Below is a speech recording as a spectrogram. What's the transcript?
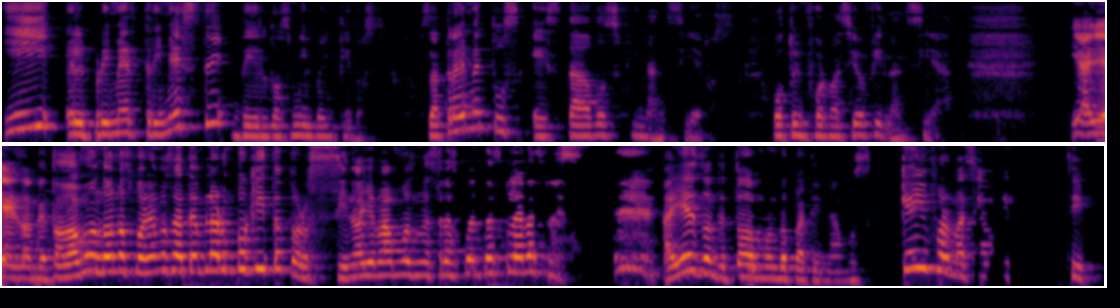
y el primer trimestre del 2022. O sea, tráeme tus estados financieros o tu información financiera. Y ahí es donde todo el mundo nos ponemos a temblar un poquito, pero si no llevamos nuestras cuentas claras, pues ahí es donde todo el mundo patinamos. ¿Qué información? Sí.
